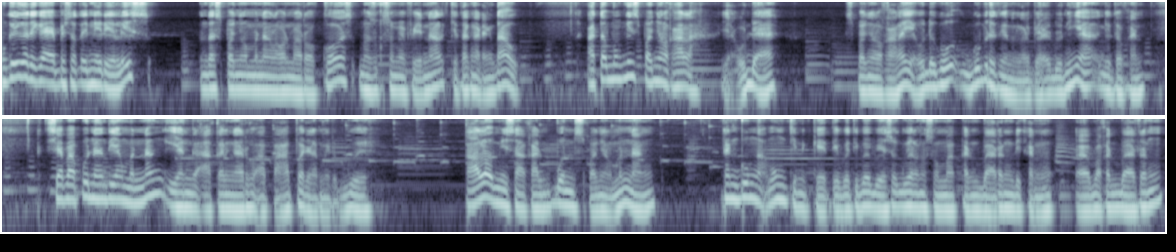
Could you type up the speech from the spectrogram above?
Mungkin ketika episode ini rilis entah Spanyol menang lawan Maroko masuk semifinal kita nggak ada yang tahu. Atau mungkin Spanyol kalah ya udah Spanyol kalah ya udah gue gue berhenti nonton Piala Dunia gitu kan. Siapa pun nanti yang menang ya nggak akan ngaruh apa-apa dalam hidup gue. Kalau misalkan pun Spanyol menang kan gue nggak mungkin kayak tiba-tiba besok gue langsung makan bareng di kan uh, makan bareng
